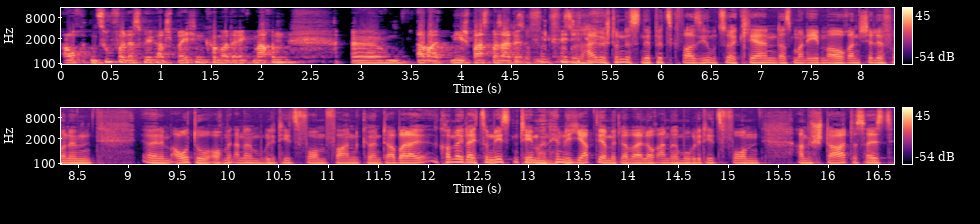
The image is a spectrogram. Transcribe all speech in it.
auch ein Zufall, dass wir gerade sprechen, können wir direkt machen. Ähm, aber nee, Spaß beiseite. So, fünf, so eine halbe Stunde Snippets quasi, um zu erklären, dass man eben auch anstelle von einem, äh, einem Auto auch mit anderen Mobilitätsformen fahren könnte. Aber da kommen wir gleich zum nächsten Thema, nämlich ihr habt ja mittlerweile auch andere Mobilitätsformen am Start. Das heißt,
